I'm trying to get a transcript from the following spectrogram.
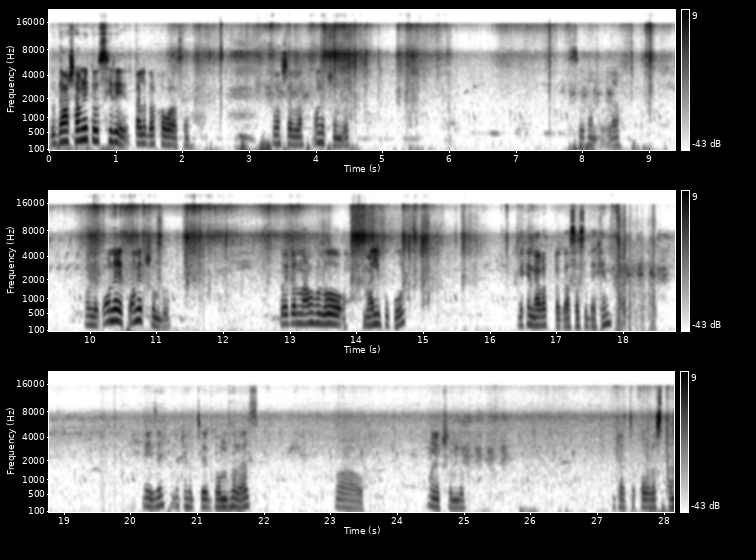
যদি আমার সামনে কেউ ছিঁড়ে, তাহলে তার খবর আছে। মাশাল্লাহ অনেক সুন্দর। অনেক অনেক অনেক সুন্দর। তো এটার নাম হলো মালিপুকুর। এখানে আর একটা গাছ আছে, দেখেন। এই যে, এটা হচ্ছে গন্ধরাজ। অনেক সুন্দর। এটা হচ্ছে কবরস্থান।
